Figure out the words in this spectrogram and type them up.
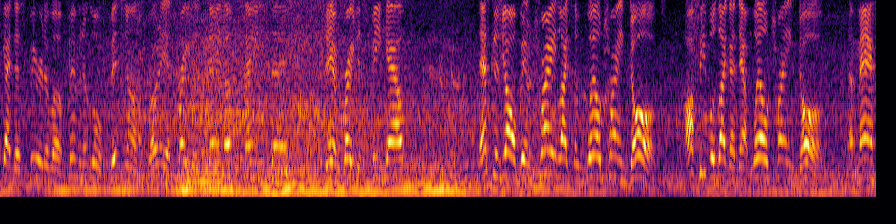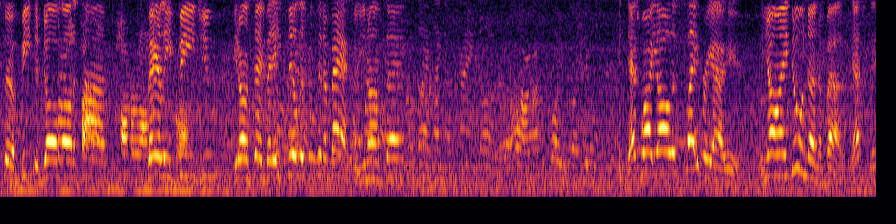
got the spirit of a feminine little bitch on them, bro. They afraid to stand up, say anything. They're afraid to speak out. That's because y'all been trained like some well-trained dogs. Our people's like a, that well-trained dog. A master beat the dog all the time, barely feeds you. You know what I'm saying? But they still listen to the master. You know what I'm saying? That's why y'all in slavery out here. And y'all ain't doing nothing about it. That's you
